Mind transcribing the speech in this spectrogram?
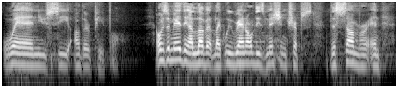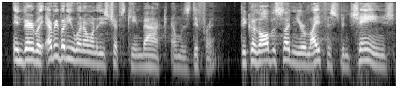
when you see other people. It was amazing. I love it. Like we ran all these mission trips this summer and invariably everybody who went on one of these trips came back and was different because all of a sudden your life has been changed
